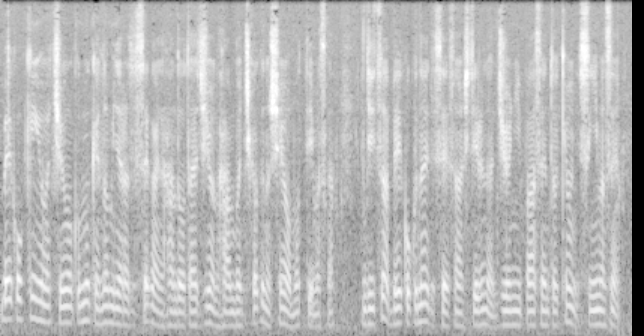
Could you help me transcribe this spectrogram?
米国企業は中国向けのみならず世界の半導体需要の半分近くのシェアを持っていいますが、実は米国内で生産しているのは12%強に過ぎません。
